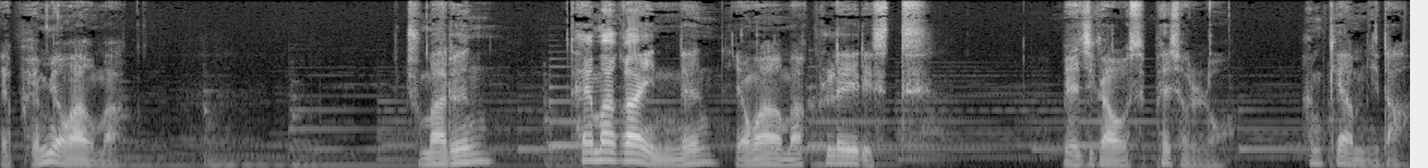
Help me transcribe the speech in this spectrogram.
FM 영화 음악. 주말은 테마가 있는 영화 음악 playlist magic hour special로 함께 합니다.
